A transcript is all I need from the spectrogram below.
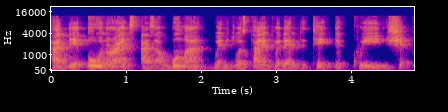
had their own rights as a woman when it was time for them to take the queenship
